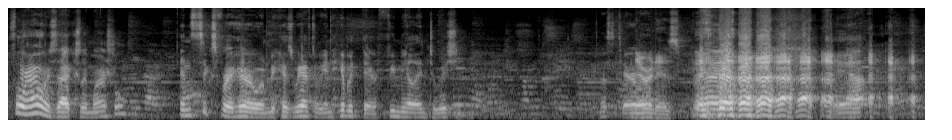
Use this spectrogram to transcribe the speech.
Four hours, actually, Marshal. And six for a heroine because we have to inhibit their female intuition. That's terrible. There it is. Yeah.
